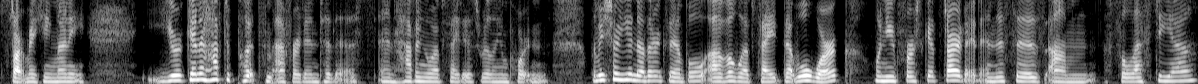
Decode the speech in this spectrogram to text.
start making money you're going to have to put some effort into this, and having a website is really important. Let me show you another example of a website that will work when you first get started. And this is um, Celestia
